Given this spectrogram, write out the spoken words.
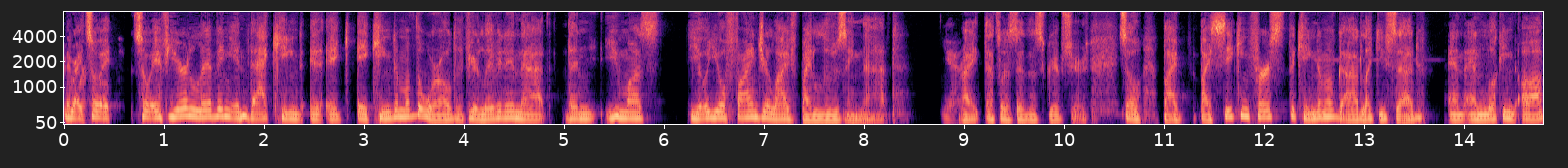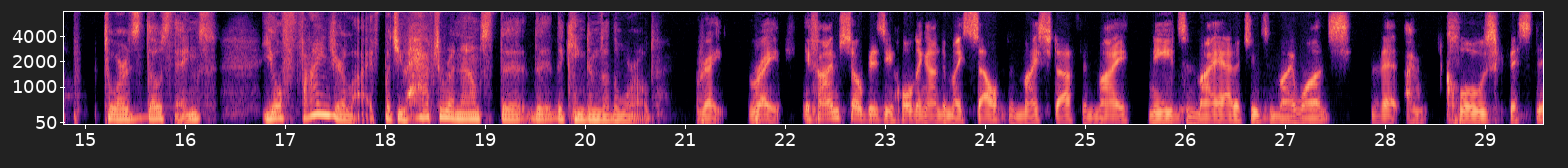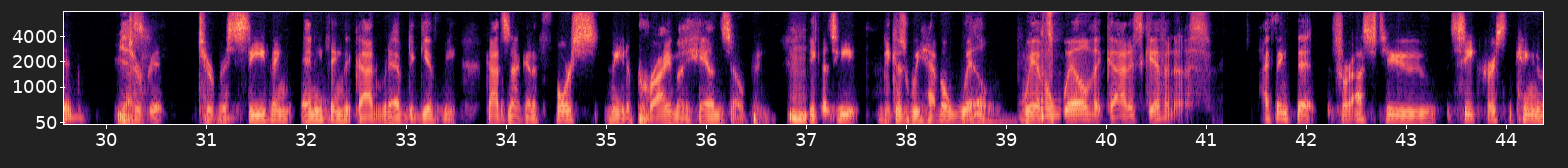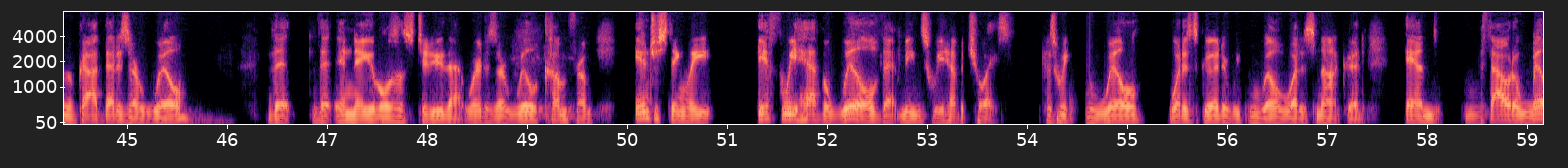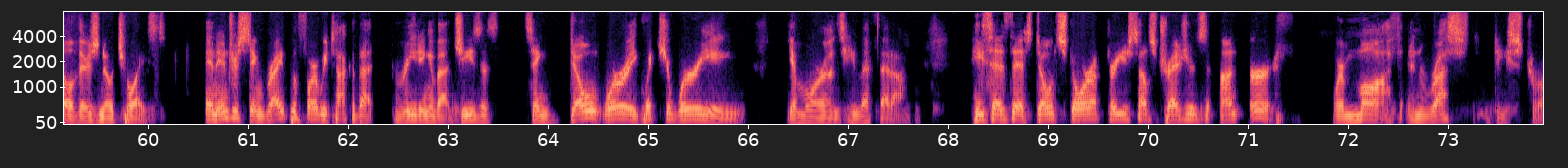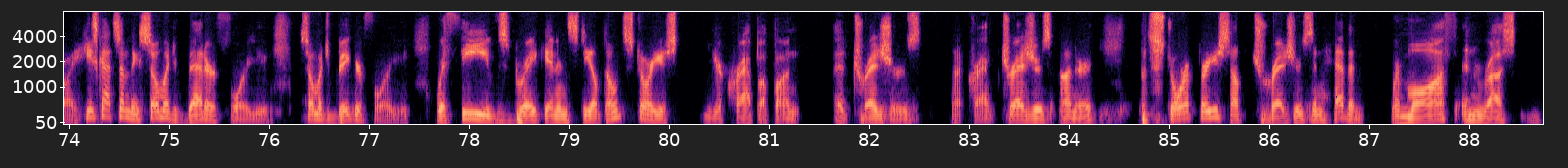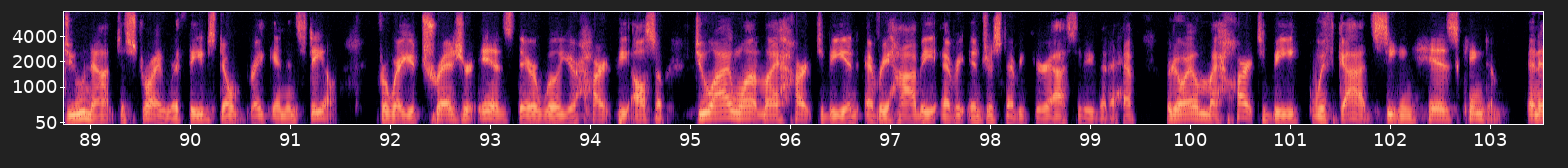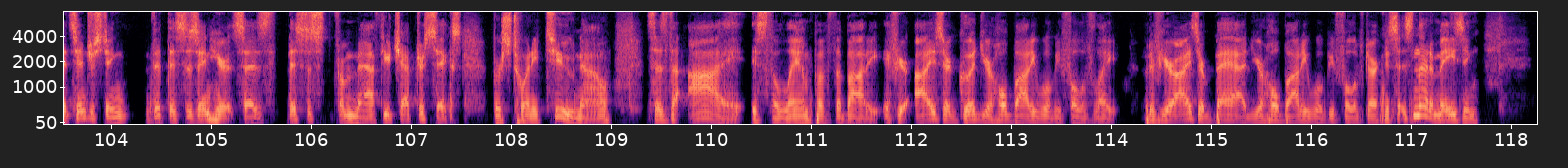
right so it, so if you're living in that kingdom a, a kingdom of the world if you're living in that then you must you'll you'll find your life by losing that. Yeah. right? That's what it says in the scriptures. So by by seeking first the kingdom of god like you said and and looking up towards those things you'll find your life but you have to renounce the the, the kingdoms of the world Right. Right. If I'm so busy holding on to myself and my stuff and my needs and my attitudes and my wants that I'm close fisted yes to re- to receiving anything that God would have to give me. God's not going to force me to pry my hands open Mhm. because he because we have a will. We have a will that God has given us. I think that for us to seek first the kingdom of God, that is our will that that enables us to do that. Where does our will come from? Interestingly, if we have a will, that means we have a choice because we can will what is good or we can will what is not good. And without a will, there's no choice. And interesting, right before we talk about reading about Jesus saying, Don't worry, quit your worrying, you morons. He left that off. He says this Don't store up for yourselves treasures on earth where moth and rust destroy. He's got something so much better for you, so much bigger for you, where thieves break in and steal. Don't store your, your crap up on uh, treasures, not crap, treasures on earth, but store up for yourself treasures in heaven where moth and rust do not destroy, where thieves don't break in and steal. For where your treasure is, there will your heart be also. Do I want my heart to be in every hobby, every interest, every curiosity that I have? Or do I open my heart to be with God, seeking his kingdom? And it's interesting that this is in here. It says, this is from Matthew chapter 6, verse 22 now. It says, The eye is the lamp of the body. If your eyes are good, your whole body will be full of light. But if your eyes are bad, your whole body will be full of darkness. Isn't that amazing?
